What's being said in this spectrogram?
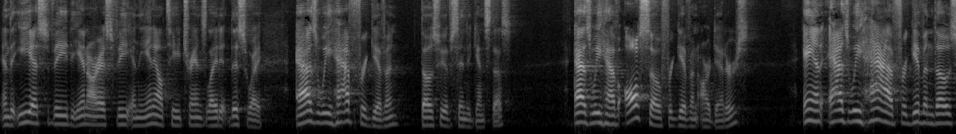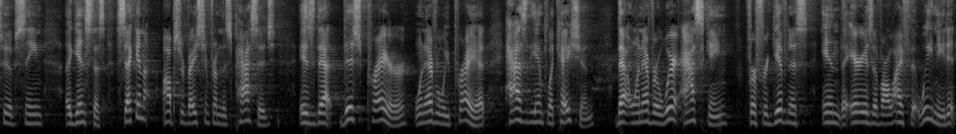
And the ESV, the NRSV, and the NLT translate it this way As we have forgiven those who have sinned against us, as we have also forgiven our debtors, and as we have forgiven those who have sinned against us. Second observation from this passage is that this prayer, whenever we pray it, has the implication that whenever we're asking for forgiveness in the areas of our life that we need it,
